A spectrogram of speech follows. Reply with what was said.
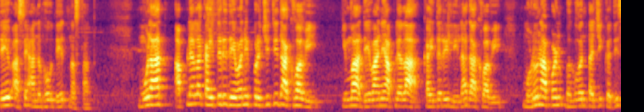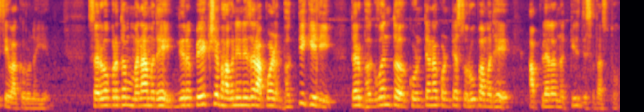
देव असे अनुभव देत नसतात. मुळात आपल्याला काहीतरी देवाने प्रचिती दाखवावी किंवा देवाने आपल्याला काहीतरी लीला दाखवावी म्हणून आपण भगवंताची कधीच सेवा करू नये. सर्वप्रथम मनामध्ये निरपेक्ष भावनेने जर आपण भक्ती केली तर भगवंत कोणत्या ना कोणत्या स्वरूपामध्ये आपल्याला नक्कीच दिसत असतो.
